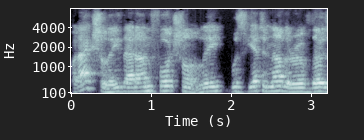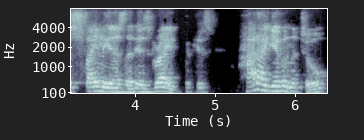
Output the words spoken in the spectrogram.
But actually, that unfortunately was yet another of those failures that is great because had I given the talk,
